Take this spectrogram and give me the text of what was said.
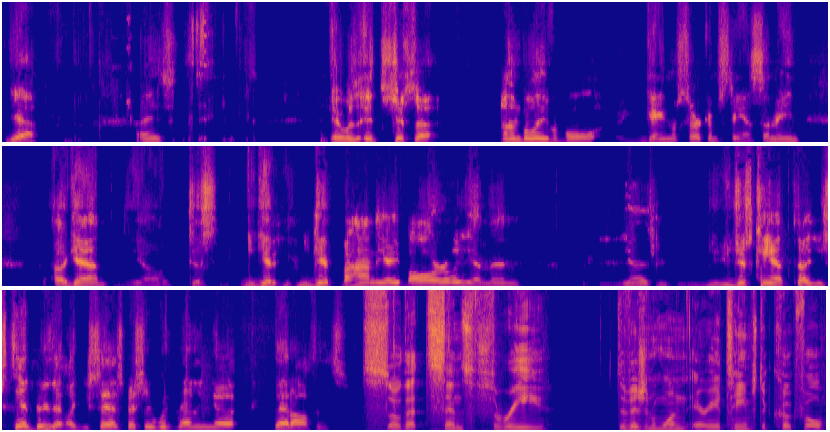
Yeah, I mean, it was. It's just a unbelievable game of circumstance. I mean, again, you know, just you get you get behind the eight ball early, and then you know you just can't uh, you just can't do that, like you said, especially when running uh, that offense. So that sends three Division One area teams to Cookeville,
